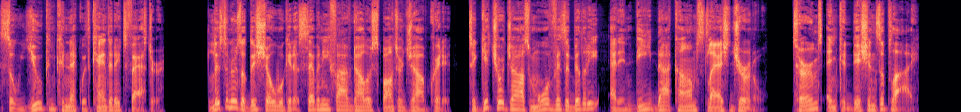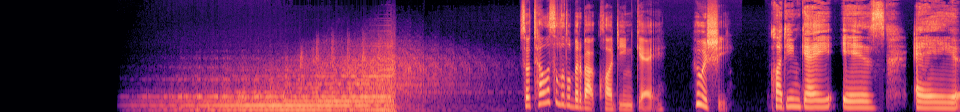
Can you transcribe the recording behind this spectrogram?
so you can connect with candidates faster. Listeners of this show will get a $75 sponsored job credit to get your jobs more visibility at Indeed.com slash journal. Terms and conditions apply. So tell us a little bit about Claudine Gay. Who is she? Claudine Gay is a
